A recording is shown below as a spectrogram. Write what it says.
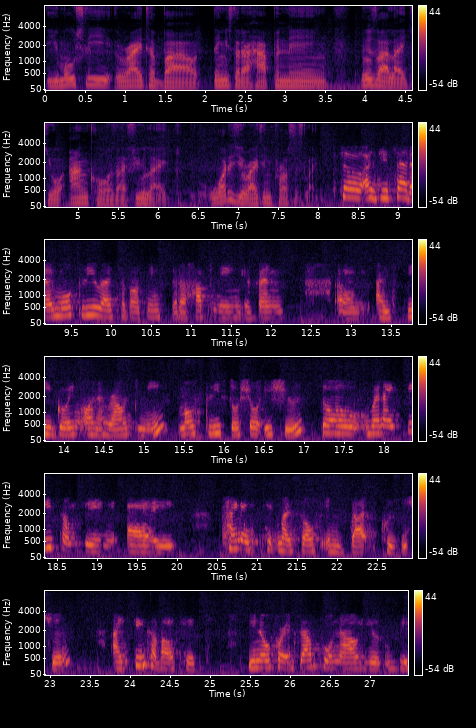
you mostly write about things that are happening. Those are like your anchors, I feel like. What is your writing process like? So, as you said, I mostly write about things that are happening, events um, I see going on around me, mostly social issues. So, when I see something, I kind of put myself in that position. I think about it. You know, for example, now you we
